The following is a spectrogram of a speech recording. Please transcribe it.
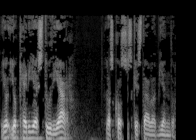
yo, yo quería estudiar las cosas que estaba viendo.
